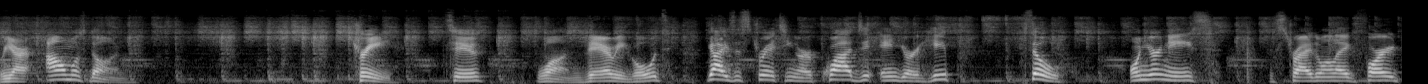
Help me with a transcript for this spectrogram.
We are almost done. Three, two, one. Very good. Guys, stretching your quad and your hip. So, on your knees, stride one leg forward.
